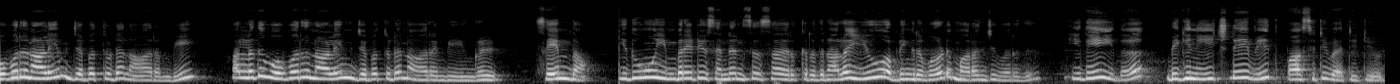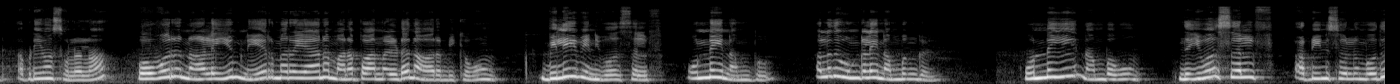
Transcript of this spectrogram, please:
ஒவ்வொரு நாளையும் ஜெபத்துடன் ஆரம்பி அல்லது ஒவ்வொரு நாளையும் ஜெபத்துடன் ஆரம்பியுங்கள். சேம் தான். இதுவும் இம்பரேட்டிவ் சென்டென்சஸாக இருக்கிறதுனால யூ அப்படிங்கிற வேர்டு மறைஞ்சு வருது. இதே இதை begin each day with positive attitude அப்படியும் சொல்லலாம். ஒவ்வொரு நாளையும் நேர்மறையான மனப்பான்மையுடன் ஆரம்பிக்கவும். பிலீவ் இன் யுவர் செல்ஃப் உன்னை நம்பு. அல்லது உங்களை நம்புங்கள். உன்னையே நம்பவும். இந்த யுவர் செல்ஃப் அப்படின்னு சொல்லும்போது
